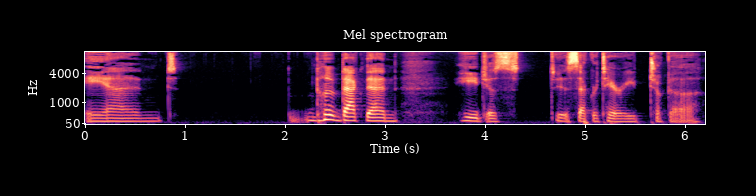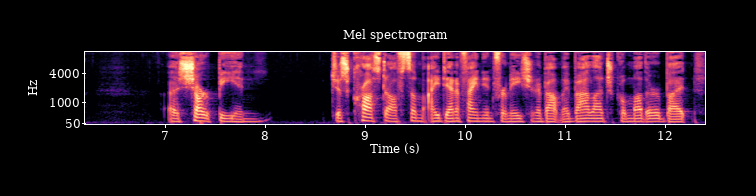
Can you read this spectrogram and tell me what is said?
and back then, he just his secretary took a a sharpie and just crossed off some identifying information about my biological mother, but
